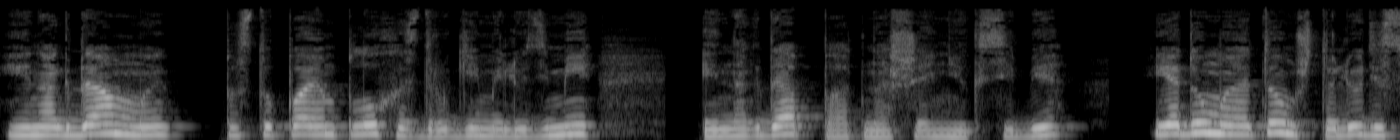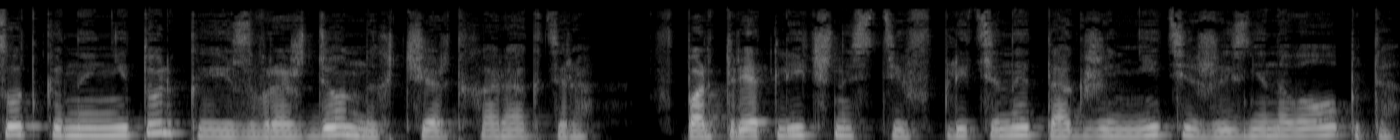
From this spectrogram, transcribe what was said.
Иногда мы поступаем плохо с другими людьми, иногда по отношению к себе. Я думаю о том, что люди сотканы не только из врожденных черт характера. В портрет личности вплетены также нити жизненного опыта.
